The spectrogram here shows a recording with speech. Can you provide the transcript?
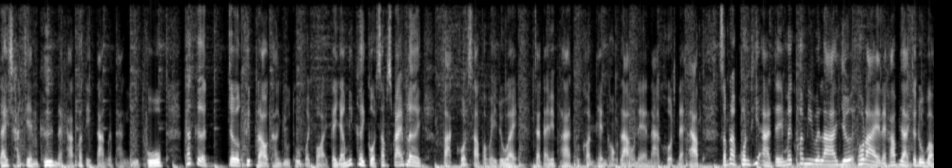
ได้ชัดเจนขึ้นนะครับ ก็ติดตามกันทาง YouTube ถ้าเกิดเจอคลิปเราทาง YouTube บ่อยๆ แต่ยังไม่เคยกด subscribe เลย ฝากกด sub เอาไว้ด้วย จะได้ไม่พลาดทุกคอนเทนต์ของเราในอนาคตนะครับสำหรับคนที่อาจจะไม่ค่อยมีเวลาเยอะเท่าไหร่นะครับ อยากจะดูแบบ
